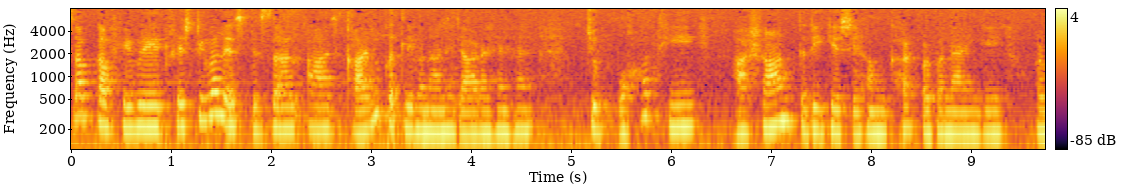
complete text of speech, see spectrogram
सबका फेवरेट फेस्टिवल स्पेशल आज काजू कतली बनाने जा रहे हैं जो बहुत ही आसान तरीके से हम घर पर बनाएँगे और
